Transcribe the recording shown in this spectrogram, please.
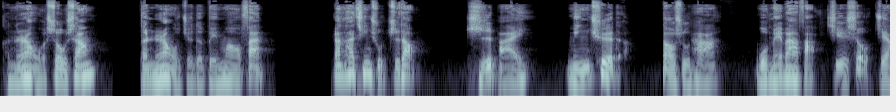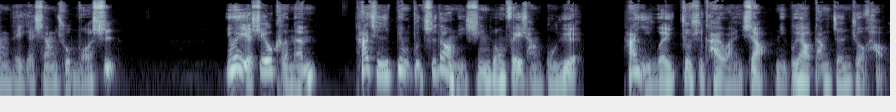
可能让我受伤，可能让我觉得被冒犯。让他清楚知道，直白明确的告诉他，我没办法接受这样的一个相处模式，因为也是有可能，他其实并不知道你心中非常不悦，他以为就是开玩笑，你不要当真就好。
